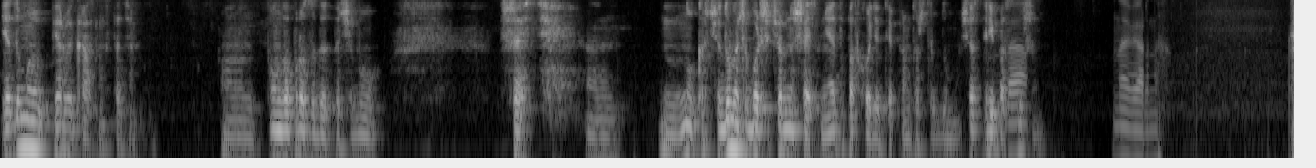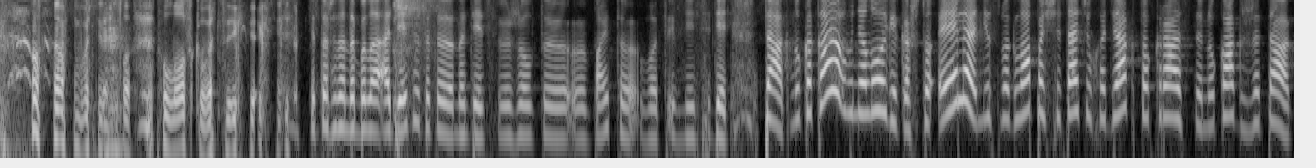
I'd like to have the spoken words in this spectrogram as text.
Я думаю, первый красный, кстати. Он, он вопрос задает, почему 6. Ну, короче, думаю, что больше черный 6. Мне это подходит, я прям то, что думаю. Сейчас 3 послушаем. Да, наверное. Блин, лоску в этой игре. Мне тоже надо было одеть вот эту, надеть свою желтую байту, вот, и в ней сидеть. Так, ну какая у меня логика, что Эля не смогла посчитать, уходя, кто красный? Ну как же так?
